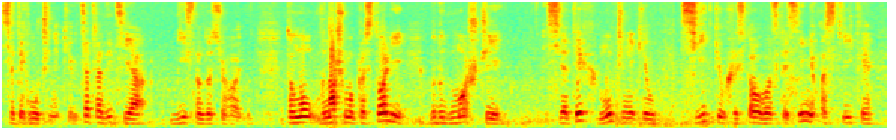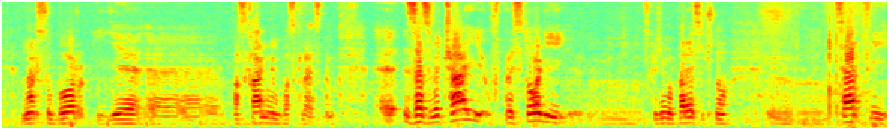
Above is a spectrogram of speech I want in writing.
святих мучеників. Ця традиція дійсна до сьогодні. Тому в нашому престолі будуть мощі святих мучеників, свідків Христового Воскресіння, оскільки наш собор є е, пасхальним воскресним. Е, Зазвичай в престолі, е, скажімо, пересічно е, церкві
